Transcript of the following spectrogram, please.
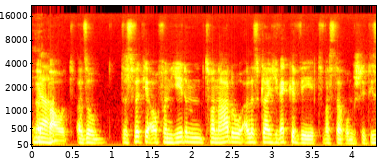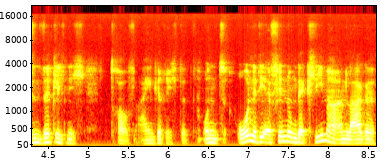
ja. baut. Also das wird ja auch von jedem Tornado alles gleich weggeweht, was da rumsteht. Die sind wirklich nicht drauf eingerichtet. Und ohne die Erfindung der Klimaanlage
